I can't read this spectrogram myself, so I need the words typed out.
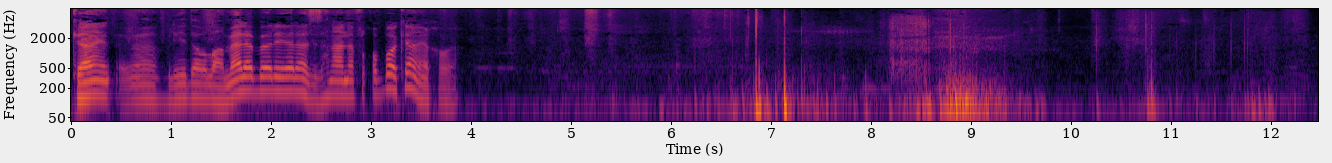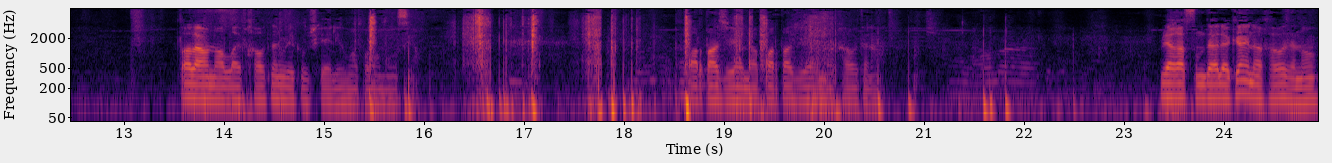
كاين آه، بليدة والله ما على بالي يا العزيز هنا عندنا في القبه كاين يا خويا. طلعونا ال live خوتنا نوريكم اش كاين اليوم promotion بارطاجيونا بارطاجيونا خوتنا بلي غا الصندالة كاينة خوتنا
